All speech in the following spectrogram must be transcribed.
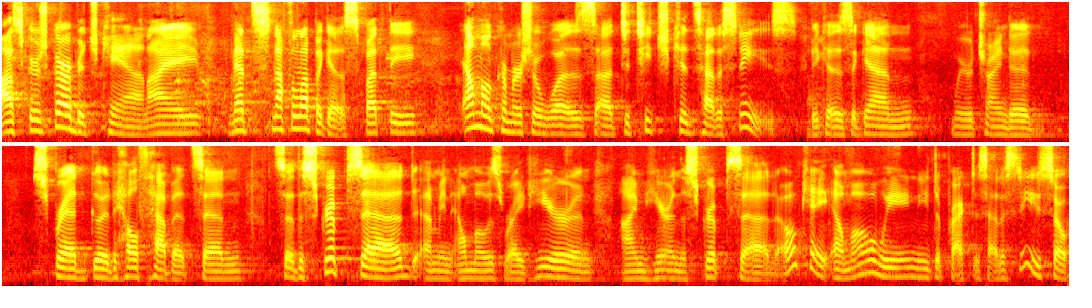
Oscar's garbage can. I met Snuffleupagus, but the Elmo commercial was uh, to teach kids how to sneeze because, again, we were trying to spread good health habits. And so the script said, I mean, Elmo's right here, and I'm here, and the script said, okay, Elmo, we need to practice how to sneeze. So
